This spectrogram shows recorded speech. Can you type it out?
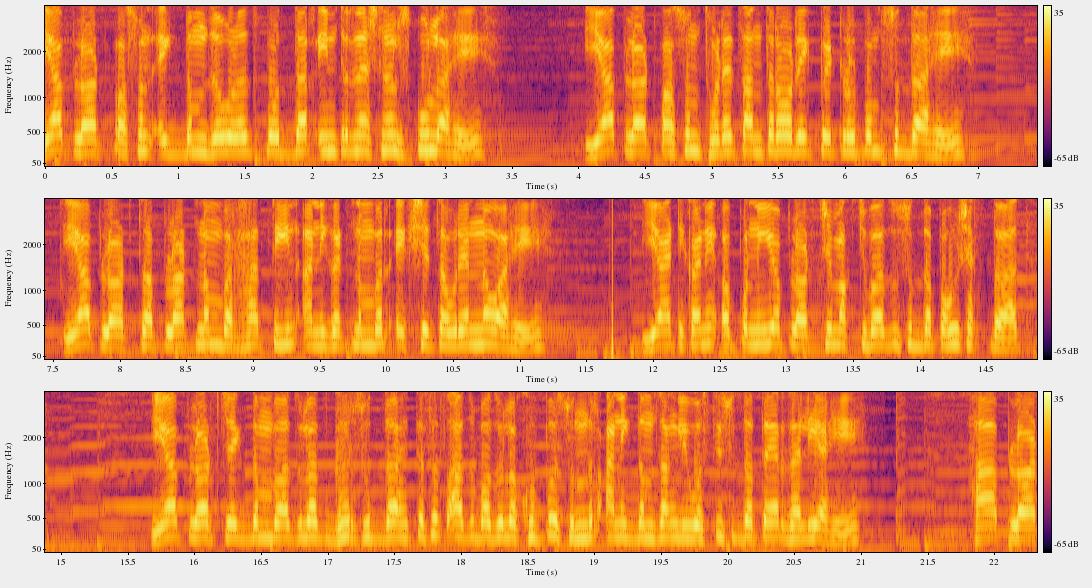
या प्लॉटपासून एकदम जवळच पोद्दार इंटरनॅशनल स्कूल आहे. या प्लॉटपासून थोड्याच अंतरावर एक पेट्रोल पंपसुद्धा आहे. या प्लॉटचा प्लॉट नंबर हा तीन आणि गट नंबर एकशे चौऱ्याण्णव आहे. या ठिकाणी आपण या प्लॉटची मागची बाजूसुद्धा पाहू शकतात. या प्लॉटच्या एकदम बाजूलाच घरसुद्धा आहे. तसंच आजूबाजूला खूपच सुंदर आणि एकदम चांगली वस्तीसुद्धा तयार झाली आहे. हा प्लॉट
